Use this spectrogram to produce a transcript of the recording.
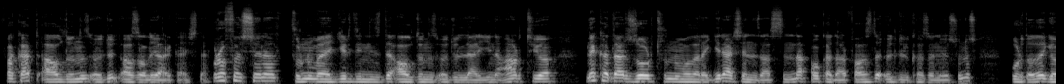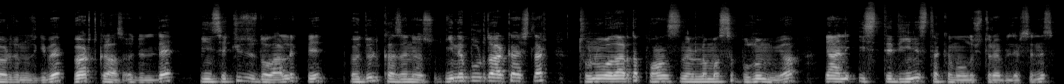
Fakat aldığınız ödül azalıyor arkadaşlar. Profesyonel turnuvaya girdiğinizde aldığınız ödüller yine artıyor. Ne kadar zor turnuvalara girerseniz aslında o kadar fazla ödül kazanıyorsunuz. Burada da gördüğünüz gibi World Class ödülde 1800 dolarlık bir ödül kazanıyorsun. Yine burada arkadaşlar turnuvalarda puan sınırlaması bulunmuyor. Yani istediğiniz takımı oluşturabilirsiniz.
